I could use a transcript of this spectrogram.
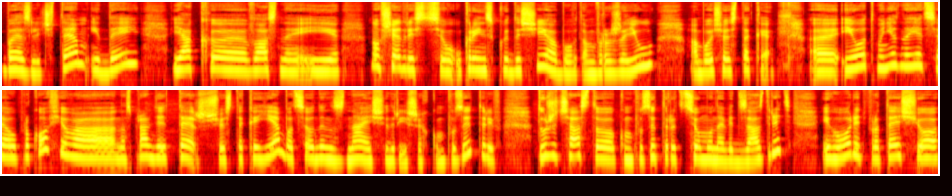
безліч тем, ідей, як власне і ну, щедрість української душі або там врожаю, або щось таке. І от мені здається, у Прокоф'єва насправді теж щось таке є, бо це один з найщедріших композиторів. Дуже часто композитори цьому навіть заздрять і говорять про те, що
